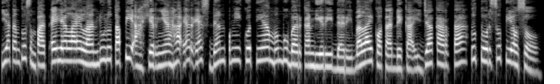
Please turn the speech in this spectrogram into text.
Ia tentu sempat eyel-eyelan dulu tapi akhirnya HRS dan pengikutnya membubarkan diri dari Balai Kota DKI Jakarta, tutur Sutioso.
